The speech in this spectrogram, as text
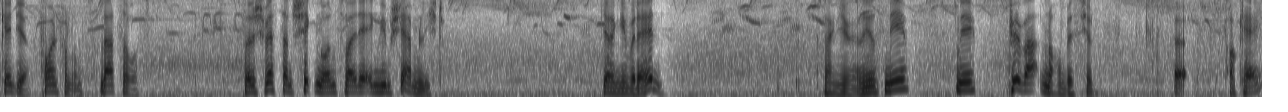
kennt ihr, Freund von uns, Lazarus. Seine Schwestern schicken uns, weil der irgendwie im Sterben liegt. Ja, dann gehen wir da hin. Sagen die Jünger. Jesus, nee, nee, wir warten noch ein bisschen. Äh, okay.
